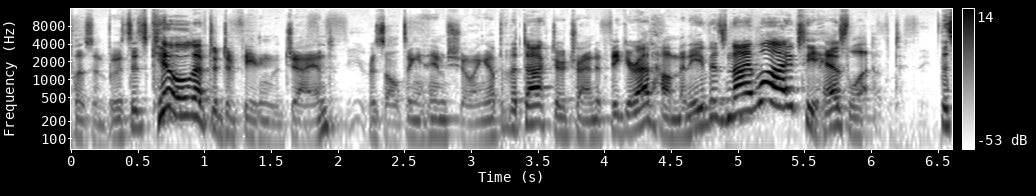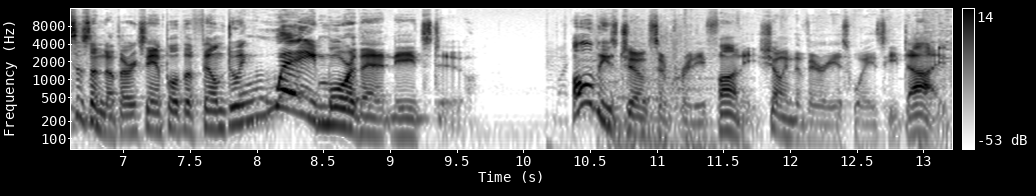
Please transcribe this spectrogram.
Puss in Boots is killed after defeating the giant, resulting in him showing up at the doctor trying to figure out how many of his nine lives he has left. This is another example of the film doing way more than it needs to. All these jokes are pretty funny, showing the various ways he died.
